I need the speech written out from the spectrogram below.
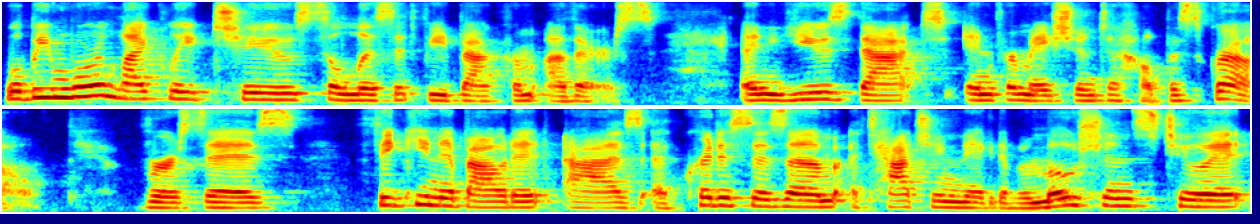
we'll be more likely to solicit feedback from others and use that information to help us grow versus thinking about it as a criticism, attaching negative emotions to it.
